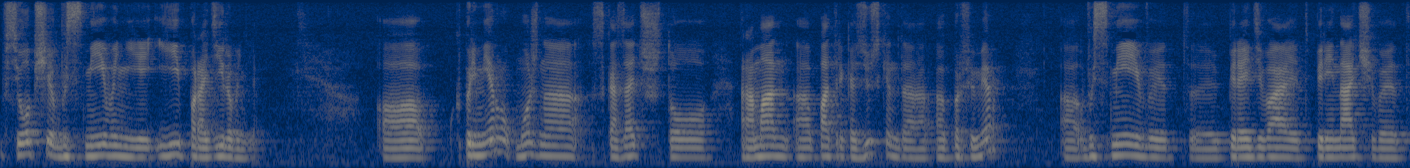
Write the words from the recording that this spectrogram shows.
Всеобщее высмеивание и пародирование. Э, к примеру, можно сказать, что роман э, Патрика Зюскинда э, «Парфюмер» э, высмеивает, э, переодевает, переиначивает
